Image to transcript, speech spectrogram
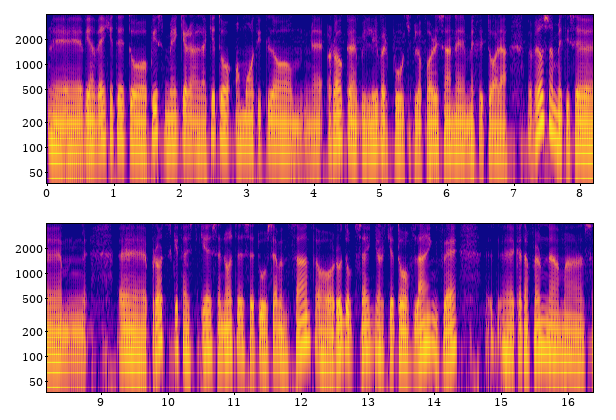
ε, διαδέχεται το Peacemaker αλλά και το ομότιτλο ε, Rock Believer που κυκλοφόρησαν ε, μέχρι τώρα. Βεβαίως με τις ε, ε, πρώτες κιθαριστικές ενότητες του Seventh Sun, ο Rudolf Seger και το Flying V καταφέρουν να μας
